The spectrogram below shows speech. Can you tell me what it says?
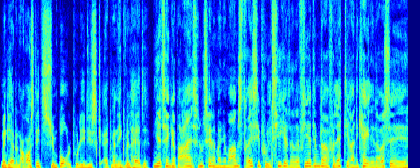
men det er da nok også lidt symbolpolitisk, at man ikke vil have det. Jeg tænker bare, altså nu taler man jo meget om stress i politik, at der er flere af dem, der har forladt de radikale, der også øh,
